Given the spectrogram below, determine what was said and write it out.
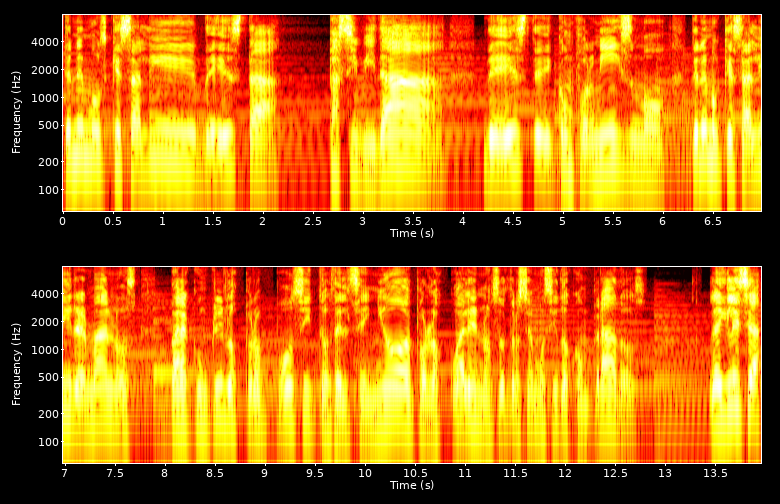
Tenemos que salir de esta pasividad, de este conformismo. Tenemos que salir, hermanos, para cumplir los propósitos del Señor por los cuales nosotros hemos sido comprados. La iglesia,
